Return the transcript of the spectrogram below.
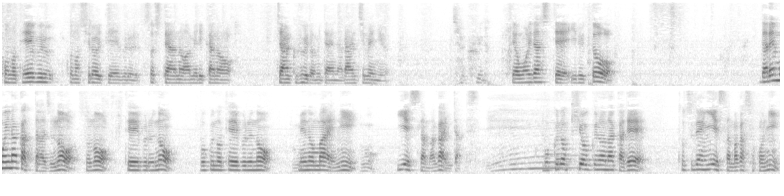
このテーブルこの白いテーブルそしてあのアメリカのジャンクフードみたいなランチメニュー。って思い出していると誰もいなかったはずのそのテーブルの僕のテーブルの目の前にイエス様がいたんです。僕の記憶の中で突然イエス様がそこに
